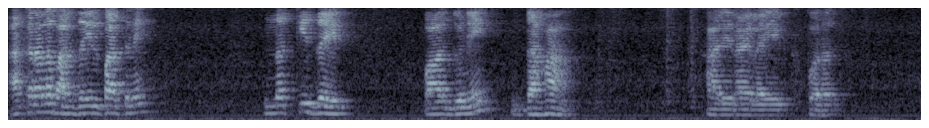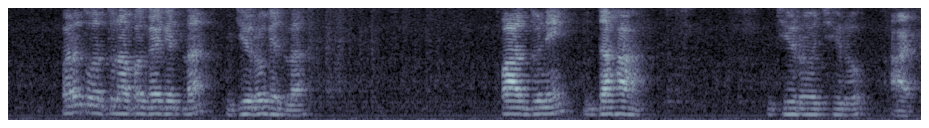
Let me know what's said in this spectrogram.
अकराला भाग जाईल पाचने? नक्कीच जाईल. पाच दुने दहा. खाली राहिला एक परत परत वरतून आपण काय घेतला? झिरो घेतला. पाच दुने दहा. झिरो झिरो आठ.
